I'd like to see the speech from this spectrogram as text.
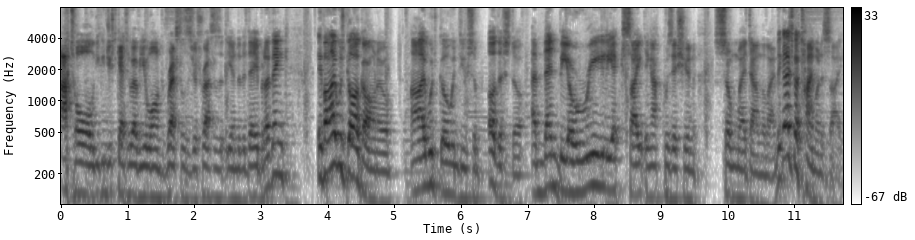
at all. You can just get whoever you want. Wrestlers are just wrestlers at the end of the day. But I think if I was Gargano, I would go and do some other stuff and then be a really exciting acquisition somewhere down the line. The guy's got time on his side,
